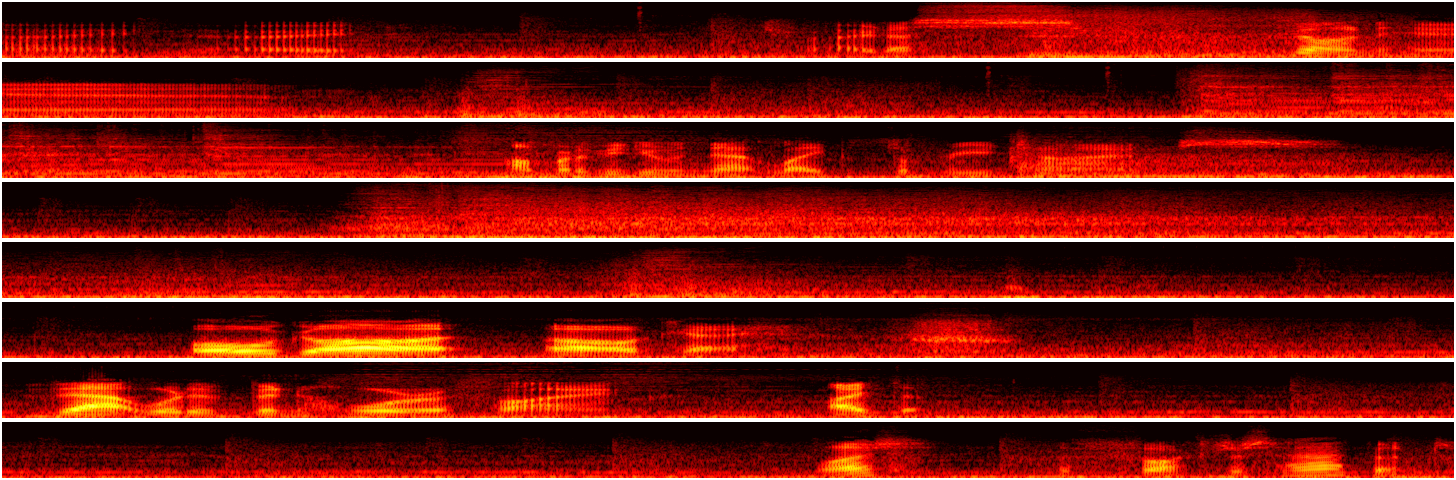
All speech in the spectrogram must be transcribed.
Alright, alright. Try to stun him. Gonna be doing that like three times. Oh god. Oh, okay. That would have been horrifying. I th- What the fuck just happened?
